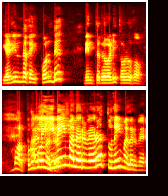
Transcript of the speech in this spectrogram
எழில் நகை கொண்டு நின் திருவடி தொழுகோம். ரொம்ப அற்புதமான இணை மலர் வேற துணை மலர் வேற.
